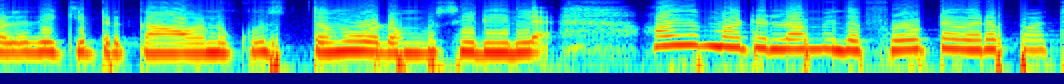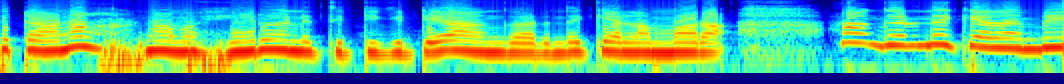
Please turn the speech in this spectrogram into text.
உலதிக்கிட்டு இருக்கான். அவனுக்கு சுத்தமாக உடம்பு சரியில்லை. அது மட்டும் இல்லாமல் இந்த ஃபோட்டோ வேற பார்த்துட்டானா நம்ம ஹீரோயினை திட்டிக்கிட்டே அங்கேருந்து கிளம்புறான். அங்கேருந்து கிளம்பி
